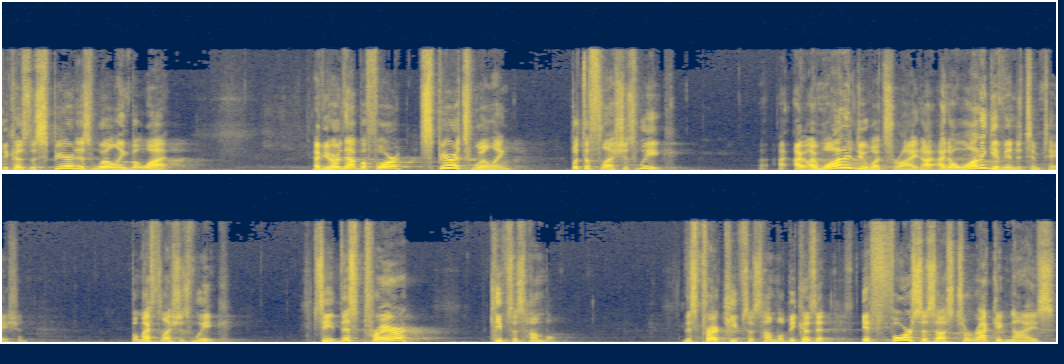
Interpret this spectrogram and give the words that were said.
because the spirit is willing, but what? Have you heard that before? Spirit's willing, but the flesh is weak. I, I, I want to do what's right. I, I don't want to give in to temptation but my flesh is weak. See, this prayer keeps us humble. This prayer keeps us humble because it, it forces us to recognize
